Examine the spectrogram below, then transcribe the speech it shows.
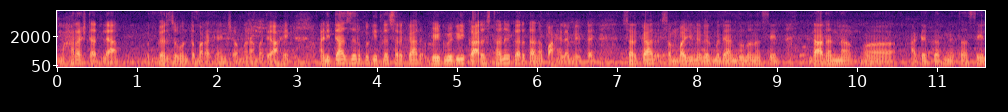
महाराष्ट्रातल्या गरजवंत मराठ्यांच्या मनामध्ये आहे. आणि त्यात जर बघितलं सरकार वेगवेगळी कारस्थानं करताना पाहायला मिळत आहे सरकार संभाजीनगरमध्ये आंदोलन असेल दादांना अटक करण्याचं असेल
